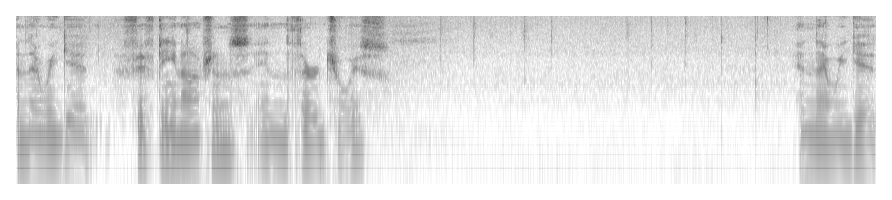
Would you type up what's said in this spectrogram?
and then we get 15 options in the third choice. And then we get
